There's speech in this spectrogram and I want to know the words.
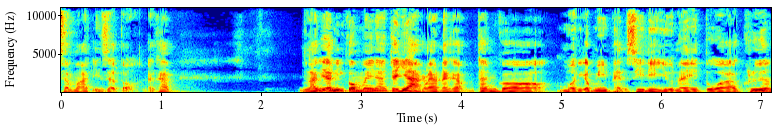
Smart Install นะครับ หลังจากนี้ก็ไม่น่าจะยากแล้วนะครับ ท่านก็เหมือนกับมีแผ่นซีดีอยู่ในตัวเครื่อง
